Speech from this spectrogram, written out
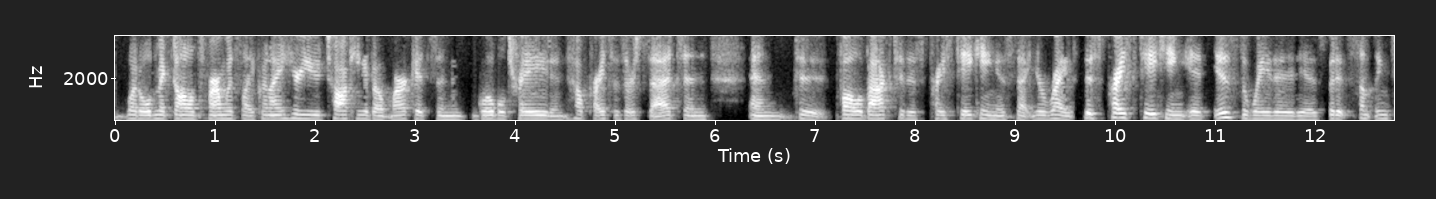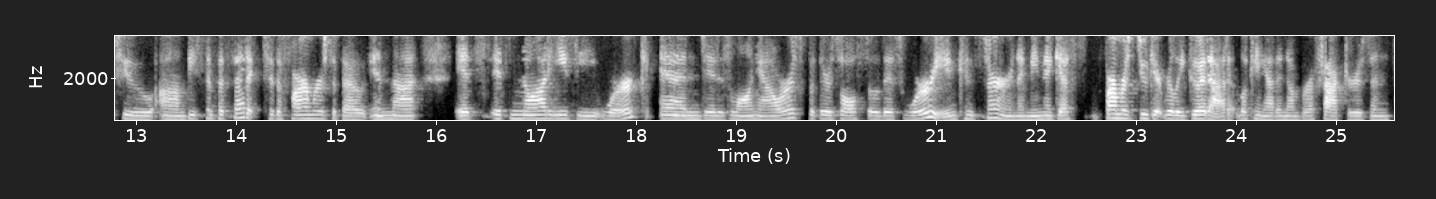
what old McDonald's farm was like. When I hear you talking about markets and global trade and how prices are set and and to follow back to this price taking is that you're right. This price taking it is the way that it is but it's something to um, be sympathetic to the farmers about in that it's it's not easy work and it is long hours but there's also this worry and concern. I mean i guess farmers do get really good at it looking at a number of factors and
